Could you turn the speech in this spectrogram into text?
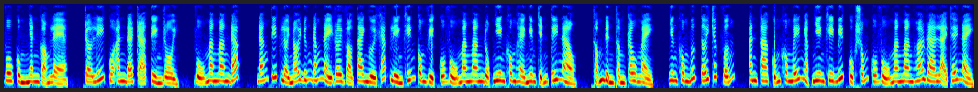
vô cùng nhanh gọn lẹ, trợ lý của anh đã trả tiền rồi, vụ mang mang đáp, đáng tiếc lời nói đứng đắn này rơi vào tai người khác liền khiến công việc của vụ mang mang đột nhiên không hề nghiêm chỉnh tí nào, thẩm định thầm câu mày, nhưng không bước tới chất vấn, anh ta cũng không mấy ngạc nhiên khi biết cuộc sống của vụ mang mang hóa ra lại thế này,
